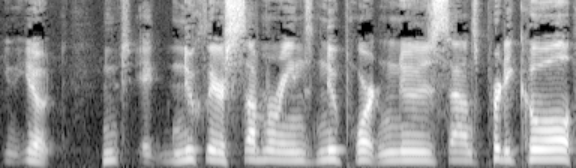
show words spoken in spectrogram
you know n- nuclear submarines, Newport News sounds pretty cool,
